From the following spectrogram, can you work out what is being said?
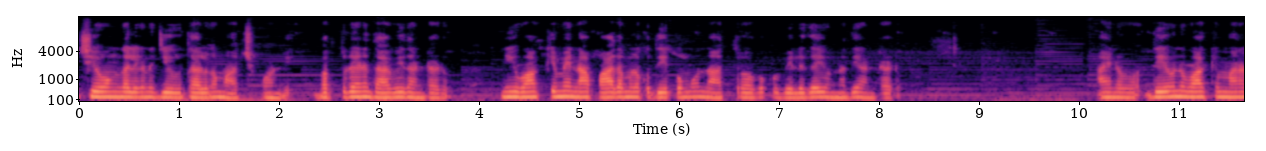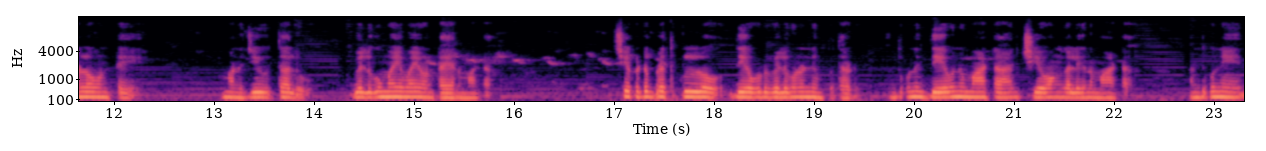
జీవం కలిగిన జీవితాలుగా మార్చుకోండి. భక్తుడైన దావీద్ అంటాడు నీ వాక్యమే నా పాదములకు దీపము నా త్రోవకు వెలుగై ఉన్నది అంటాడు. ఆయన దేవుని వాక్యం మనలో ఉంటే మన జీవితాలు వెలుగుమయమై ఉంటాయన్నమాట. చీకటి బ్రతుకుల్లో దేవుడు వెలుగును నింపుతాడు. అందుకని దేవుని మాట జీవం కలిగిన మాట. అందుకని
